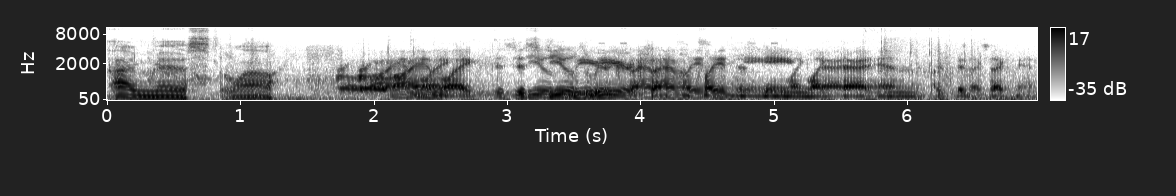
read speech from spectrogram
I missed. Wow. Bro, I am like, this, this feels, feels weird because I haven't played, played this game like, like that in a good second.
